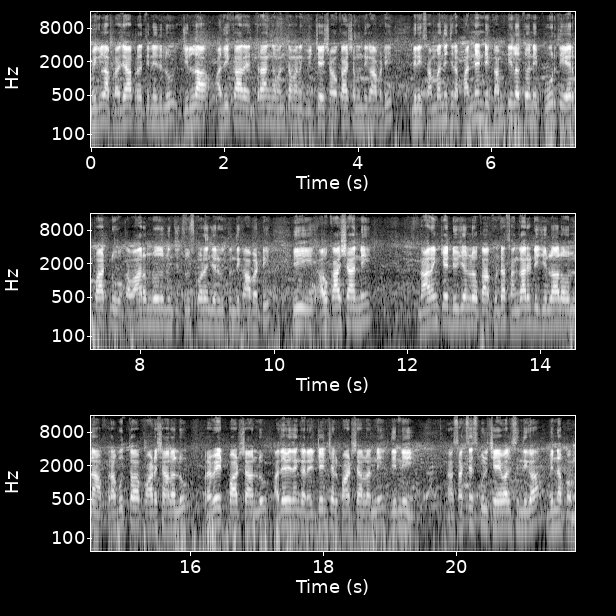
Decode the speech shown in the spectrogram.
మిగిలిన ప్రజాప్రతినిధులు జిల్లా అధికార యంత్రాంగం అంతా మనకు ఇచ్చేసే అవకాశం ఉంది కాబట్టి దీనికి సంబంధించిన పన్నెండు కమిటీలతోని పూర్తి ఏర్పాట్లు ఒక వారం రోజుల నుంచి చూసుకోవడం జరుగుతుంది కాబట్టి ఈ అవకాశాన్ని నారంకేడ్ డివిజన్లో కాకుండా సంగారెడ్డి జిల్లాలో ఉన్న ప్రభుత్వ పాఠశాలలు ప్రైవేట్ పాఠశాలలు అదేవిధంగా రెసిడెన్షియల్ పాఠశాలన్నీ దీన్ని సక్సెస్ఫుల్ చేయవలసిందిగా విన్నపం.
